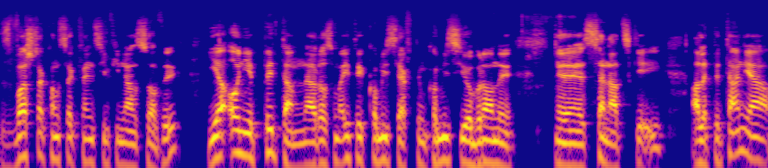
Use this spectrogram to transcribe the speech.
zwłaszcza konsekwencji finansowych. Ja o nie pytam na rozmaitych komisjach, w tym Komisji Obrony e, Senackiej, ale pytania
